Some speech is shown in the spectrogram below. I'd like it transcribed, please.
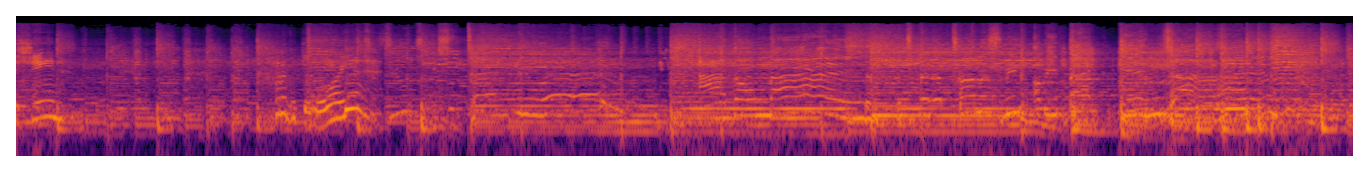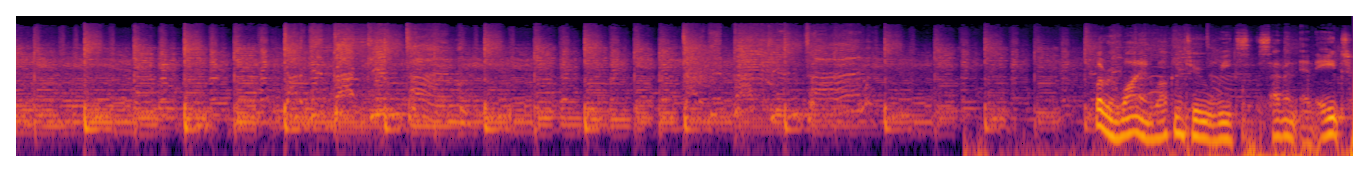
machine. Kind of a DeLorean. I don't mind. You better promise me I'll be back in time. Gotta get back in time. Gotta get back in time. Hello, everyone, and welcome to weeks seven and eight.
